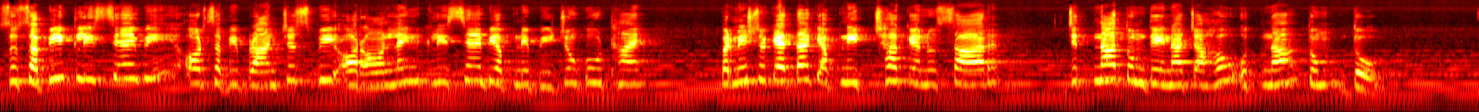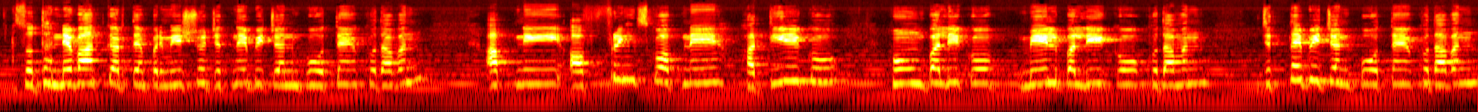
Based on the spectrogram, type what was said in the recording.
सो so, सभी क्लीसियाएँ भी और सभी ब्रांचेस भी और ऑनलाइन क्लीसियाएँ भी अपने बीजों को उठाएँ। परमेश्वर कहता है कि अपनी इच्छा के अनुसार जितना तुम देना चाहो उतना तुम दो। सो so, धन्यवाद करते हैं परमेश्वर जितने भी जन्म बोते हैं खुदावन अपनी ऑफरिंग्स को अपने हतिये को होम बलि को मेल बलि को खुदावन जितने भी जन बोते हैं खुदावन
